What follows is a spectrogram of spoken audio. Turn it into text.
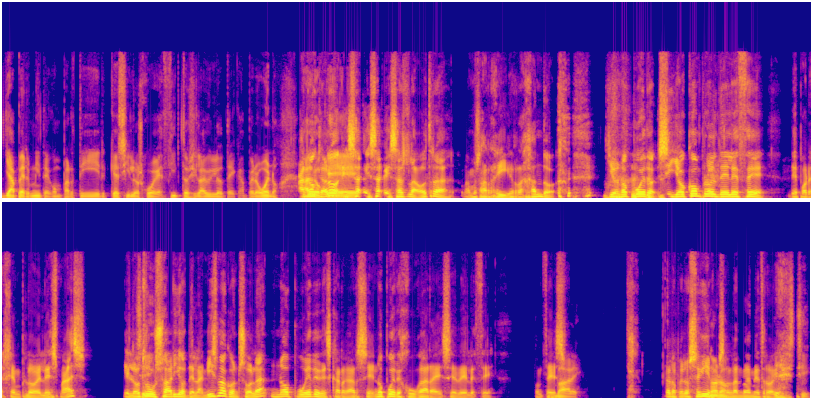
ya permite compartir que si los jueguecitos y la biblioteca. Pero bueno, Ah, a no, lo claro, que- esa, esa- esa es la otra. Vamos a reír rajando. Yo no puedo. si yo compro el DLC de, por ejemplo, el Smash, el otro Sí. usuario de la misma consola no puede descargarse, no puede jugar a ese DLC. Entonces, Vale. Claro, pero seguimos No, no. hablando de Metroid. Sí.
